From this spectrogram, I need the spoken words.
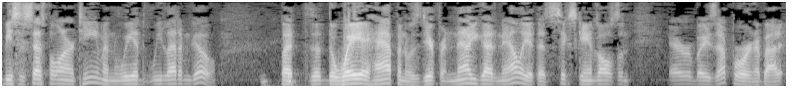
be successful on our team, and we had, we let him go." But the the way it happened was different. Now you got an Elliott that's six games. All of a sudden, everybody's uproaring about it.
